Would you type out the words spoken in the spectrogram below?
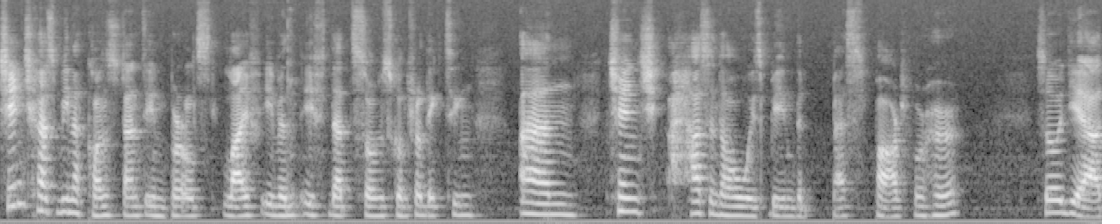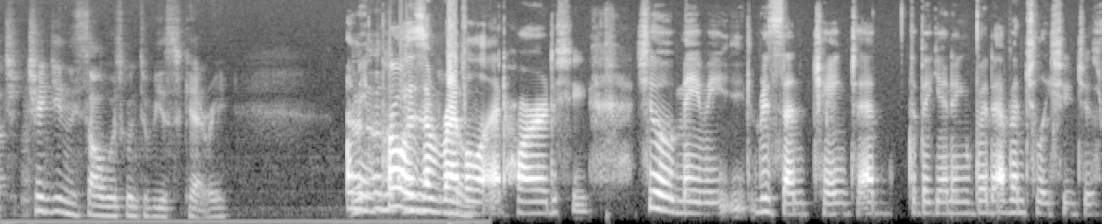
change has been a constant in Pearl's life, even if that sounds contradicting, and change hasn't always been the best part for her. So yeah, ch- changing is always going to be scary. I mean, and- Pearl and is a then, you know- rebel at heart. She, she'll maybe resent change at the beginning, but eventually she just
